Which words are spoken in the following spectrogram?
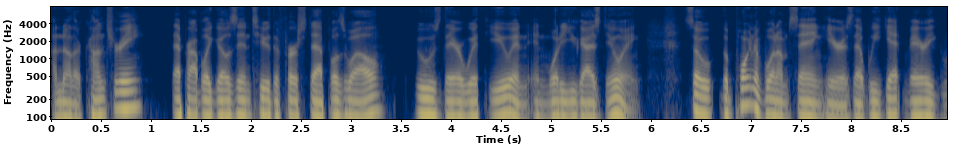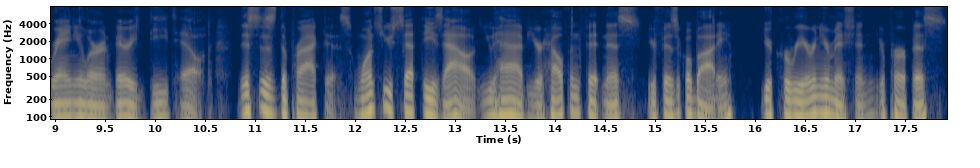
another country? That probably goes into the first step as well. Who's there with you and, and what are you guys doing? So, the point of what I'm saying here is that we get very granular and very detailed. This is the practice. Once you set these out, you have your health and fitness, your physical body, your career and your mission, your purpose,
